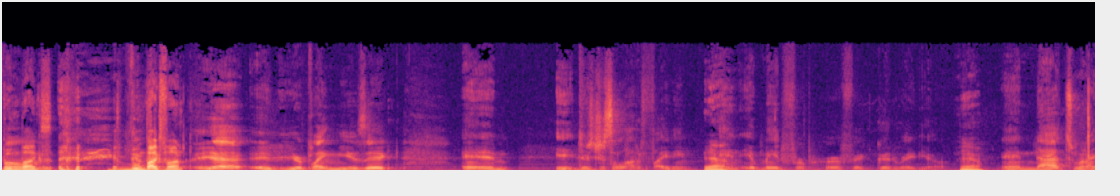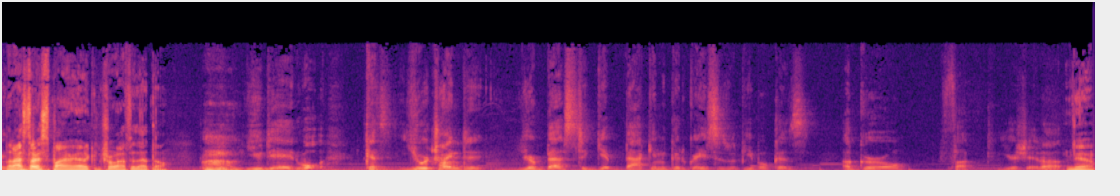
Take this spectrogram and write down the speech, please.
phone. Boombox. Boombox phone. Yeah, and you're playing music, and it, there's just a lot of fighting. Yeah. and it made for perfect good radio. Yeah. And that's when I. But I started spiraling out of control after that, though. You did well because you were trying to your best to get back in good graces with people because a girl fucked your shit up. Yeah.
